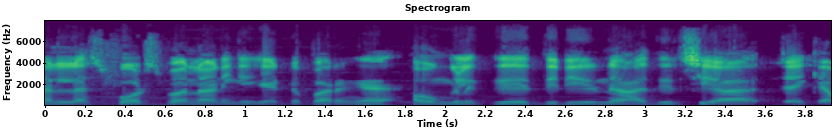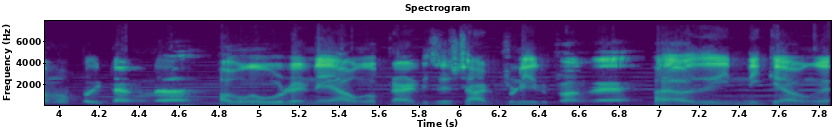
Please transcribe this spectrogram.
நல்ல ஸ்போர்ட்ஸ்மேன்லாம் நீங்க கேட்டு பாருங்க. அவங்களுக்கு திடீர்னு அதிர்ச்சியா ஜெயிக்காம போயிட்டாங்கன்னா அவங்க உடனே அவங்க பிராக்டிஸை ஸ்டார்ட் பண்ணியிருப்பாங்க. அதாவது இன்னைக்கு அவங்க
